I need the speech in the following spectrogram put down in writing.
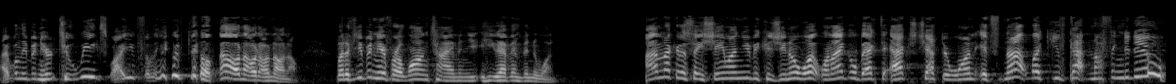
I've only been here two weeks. Why are you filling me with guilt? No, no, no, no, no. But if you've been here for a long time and you, you haven't been to one, I'm not going to say shame on you because you know what? When I go back to Acts chapter 1, it's not like you've got nothing to do.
